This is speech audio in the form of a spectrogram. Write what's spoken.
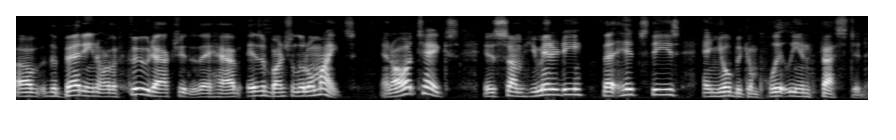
of the bedding or the food actually that they have is a bunch of little mites. And all it takes is some humidity that hits these and you'll be completely infested.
